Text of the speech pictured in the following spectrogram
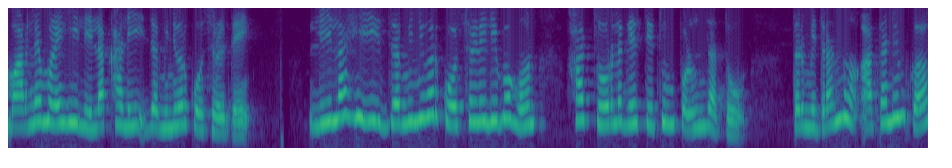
मारल्यामुळे ही लीला खाली जमिनीवर कोसळते. लीला ही जमिनीवर कोसळलेली बघून हा चोर लगेच तिथून पळून जातो. तर मित्रांनो आता नेमकं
